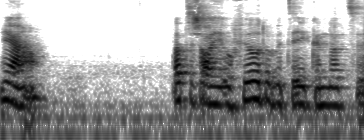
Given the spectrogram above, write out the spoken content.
ja, dat is al heel veel. Dat betekent dat uh,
